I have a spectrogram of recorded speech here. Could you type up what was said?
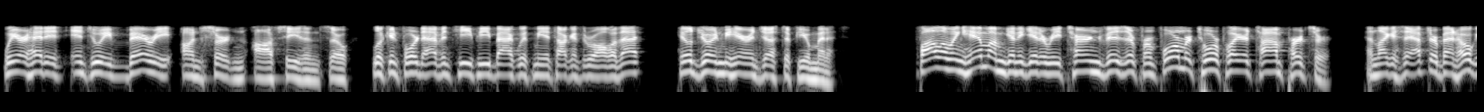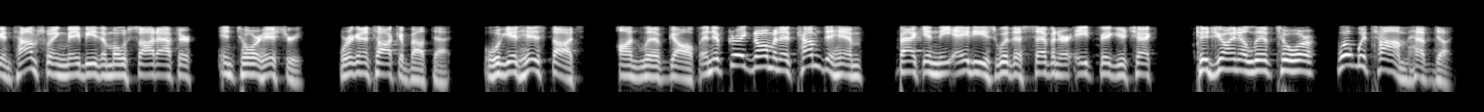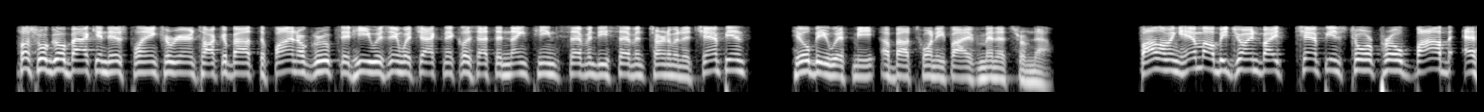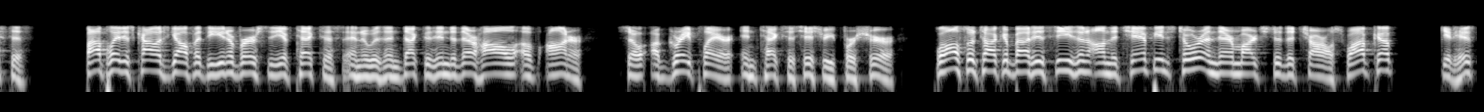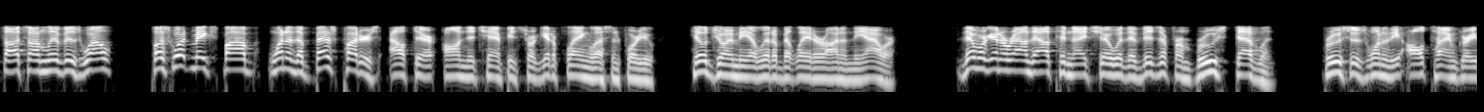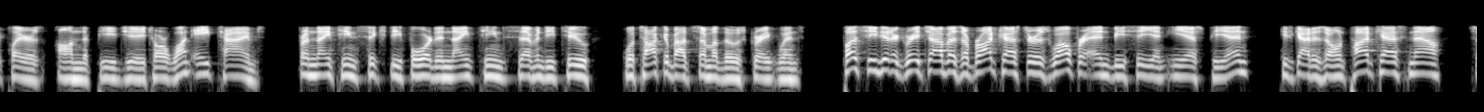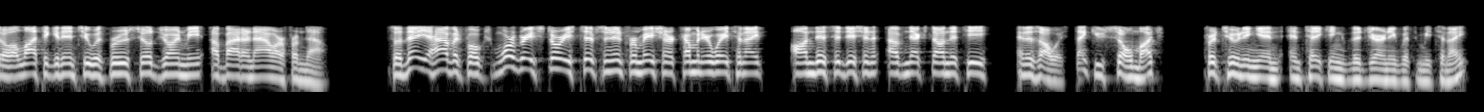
we are headed into a very uncertain off season. So looking forward to having TP back with me and talking through all of that. He'll join me here in just a few minutes. Following him, I'm going to get a return visit from former tour player Tom Purtzer. And like I say, after Ben Hogan, Tom Swing may be the most sought after in tour history. We're going to talk about that. We'll get his thoughts on LIV Golf. And if Greg Norman had come to him back in the 80s with a seven or eight figure check to join a LIV tour, what would Tom have done? Plus, we'll go back into his playing career and talk about the final group that he was in with Jack Nicklaus at the 1977 Tournament of Champions. He'll be with me about 25 minutes from now. Following him, I'll be joined by Champions Tour pro Bob Estes. Bob played his college golf at the University of Texas and was inducted into their Hall of Honor. So, a great player in Texas history for sure. We'll also talk about his season on the Champions Tour and their march to the Charles Schwab Cup get his thoughts on LIV as well. Plus, what makes Bob one of the best putters out there on the Champions Tour? Get a playing lesson for you. He'll join me a little bit later on in the hour. Then we're going to round out tonight's show with a visit from Bruce Devlin. Bruce is one of the all-time great players on the PGA Tour. Won eight times from 1964 to 1972. We'll talk about some of those great wins. Plus, he did a great job as a broadcaster as well for NBC and ESPN. He's got his own podcast now. So a lot to get into with Bruce. He'll join me about an hour from now. So there you have it, folks. More great stories, tips, and information are coming your way tonight on this edition of Next on the Tee. And as always, thank you so much for tuning in and taking the journey with me tonight.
